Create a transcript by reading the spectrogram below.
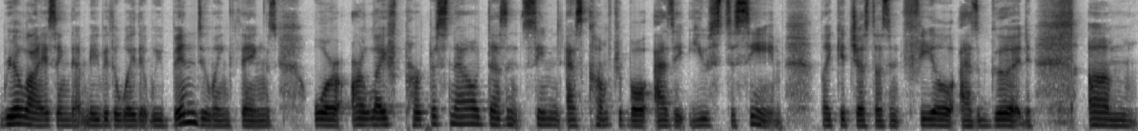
realizing that maybe the way that we've been doing things or our life purpose now doesn't seem as comfortable as it used to seem. Like it just doesn't feel as good. Um,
